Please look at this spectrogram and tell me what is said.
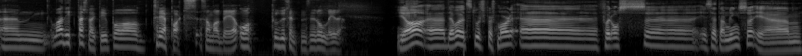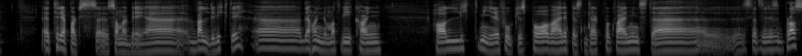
Um, hva er ditt perspektiv på trepartssamarbeidet og produsentens rolle i det? Ja, eh, det var et stort spørsmål. For oss i ZM så er trepartssamarbeidet veldig viktig. Det handler om at vi kan ha litt mindre fokus på å være representert på hver minste si, plass.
